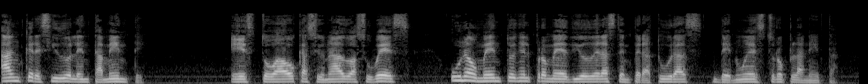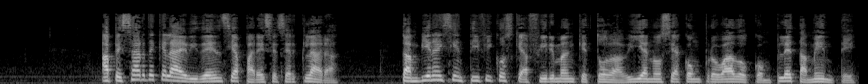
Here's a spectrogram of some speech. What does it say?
han crecido lentamente. Esto ha ocasionado a su vez un aumento en el promedio de las temperaturas de nuestro planeta. A pesar de que la evidencia parece ser clara, también hay científicos que afirman que todavía no se ha comprobado completamente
